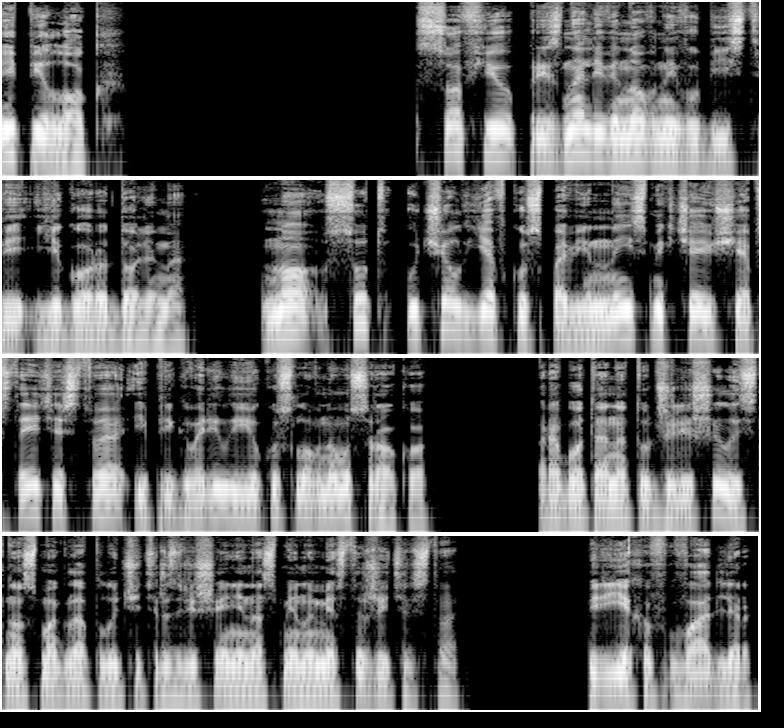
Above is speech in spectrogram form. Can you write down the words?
Эпилог. Софью признали виновной в убийстве Егора Долина, но суд учел явку с повинной и смягчающие обстоятельства и приговорил ее к условному сроку. Работы она тут же лишилась, но смогла получить разрешение на смену места жительства. Переехав в Адлер,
